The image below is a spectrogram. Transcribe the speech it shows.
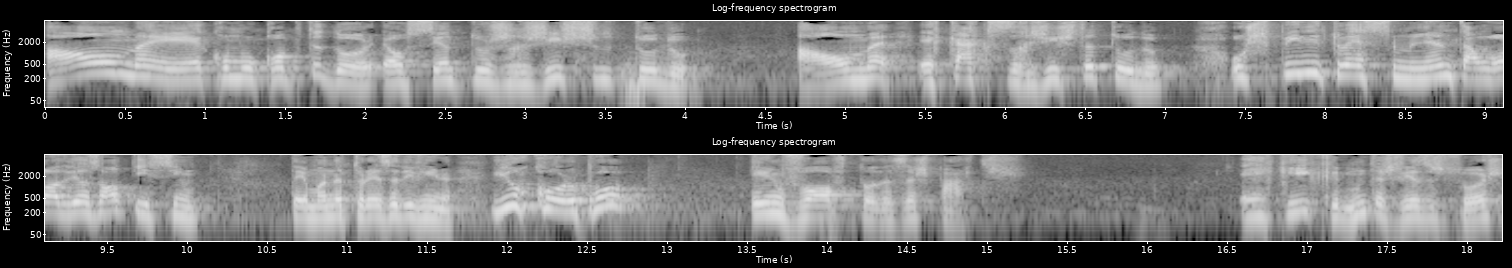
A alma é como um computador, é o centro dos registros de tudo. A alma é cá que se registra tudo. O espírito é semelhante ao Deus Altíssimo. Tem uma natureza divina. E o corpo envolve todas as partes. É aqui que muitas vezes as pessoas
